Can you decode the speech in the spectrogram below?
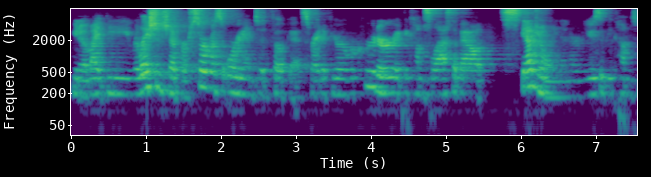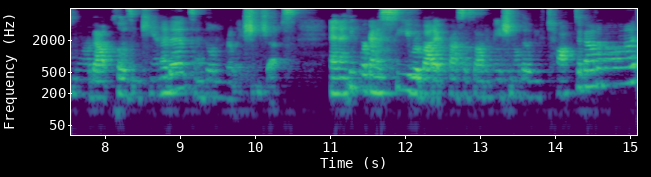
you know might be relationship or service oriented focus right? If you're a recruiter it becomes less about scheduling interviews it becomes more about closing candidates and building relationships. And i think we're going to see robotic process automation although we've talked about it a lot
